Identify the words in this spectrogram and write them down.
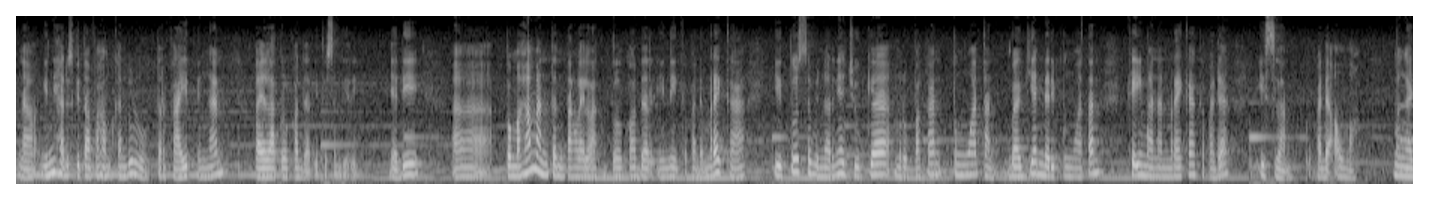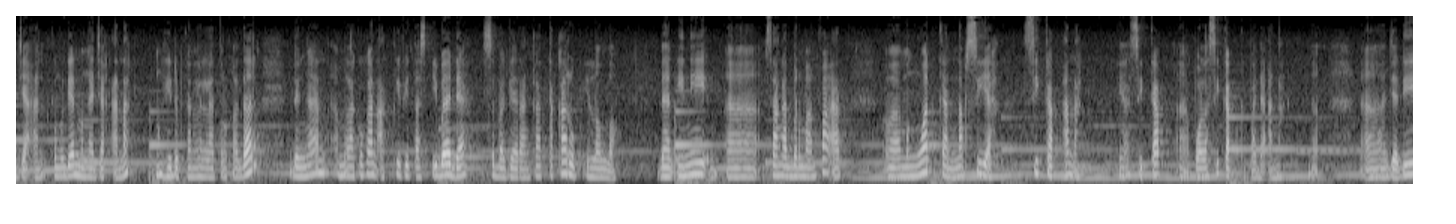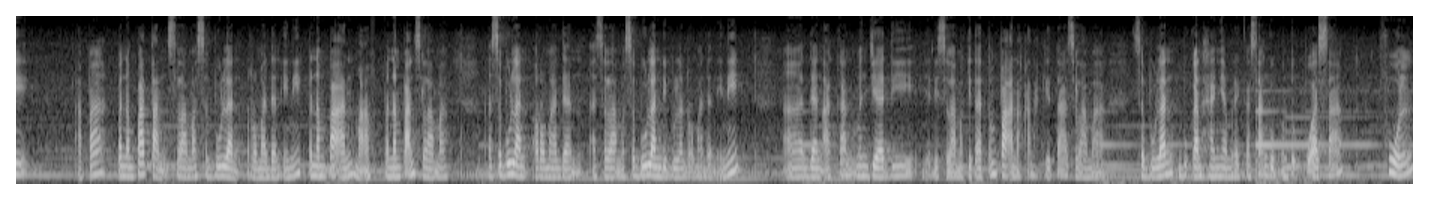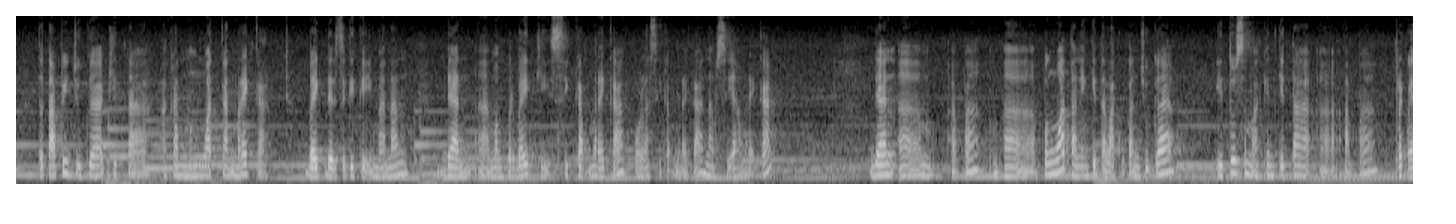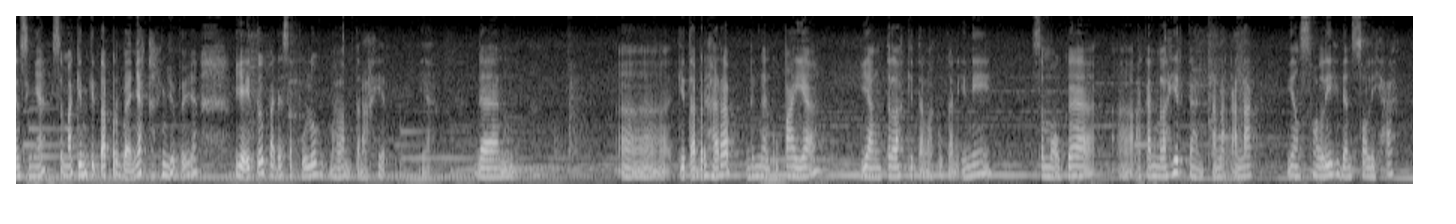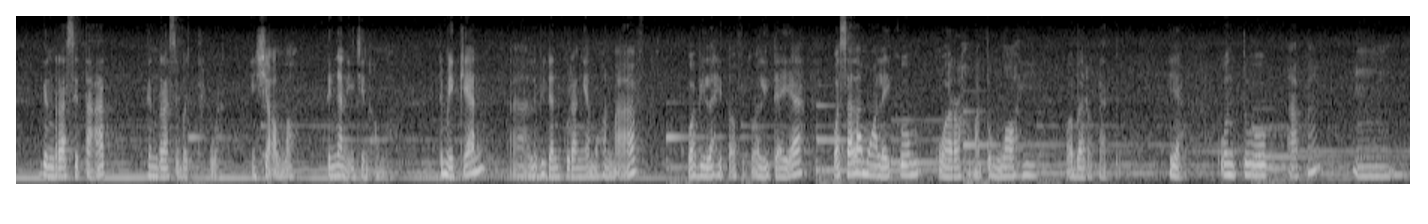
Nah, ini harus kita pahamkan dulu terkait dengan Lailatul Qadar itu sendiri. Jadi uh, pemahaman tentang Lailatul Qadar ini kepada mereka itu sebenarnya juga merupakan penguatan, bagian dari penguatan keimanan mereka kepada Islam, kepada Allah. Mengajak kemudian mengajak anak menghidupkan Lailatul Qadar dengan melakukan aktivitas ibadah sebagai rangka takarub ilallah. Dan ini uh, sangat bermanfaat uh, menguatkan nafsiyah sikap anak, ya sikap uh, pola sikap kepada anak. Nah, uh, jadi apa penempatan selama sebulan Ramadan ini penempaan maaf penempaan selama uh, sebulan Ramadan uh, selama sebulan di bulan Ramadan ini uh, dan akan menjadi jadi selama kita tempa anak-anak kita selama sebulan bukan hanya mereka sanggup untuk puasa full, tetapi juga kita akan menguatkan mereka baik dari segi keimanan dan uh, memperbaiki sikap mereka, pola sikap mereka, nafsiyah mereka. Dan um, apa uh, penguatan yang kita lakukan juga itu semakin kita uh, apa frekuensinya semakin kita perbanyak gitu ya yaitu pada 10 malam terakhir ya dan kita berharap dengan upaya yang telah kita lakukan ini semoga uh, akan melahirkan anak-anak yang solih dan solihah, generasi taat, generasi bertakwa. Insya Allah dengan izin Allah. Demikian uh, lebih dan kurangnya mohon maaf. Wabillahi taufiq walidayah. Wassalamualaikum warahmatullahi wabarakatuh. Ya, untuk apa? Hmm,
